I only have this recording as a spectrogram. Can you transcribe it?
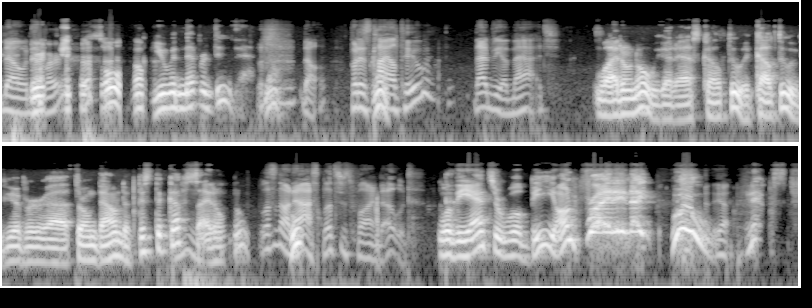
No, never. a gentle soul. No, you would never do that. No. no. But is Kyle too? That'd be a match. Well, I don't know. We got to ask. Kyle too. Have you ever uh, thrown down the fisticuffs? I don't know. Let's not Ooh. ask. Let's just find out. Well, the answer will be on Friday night. Woo! Yeah. Next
